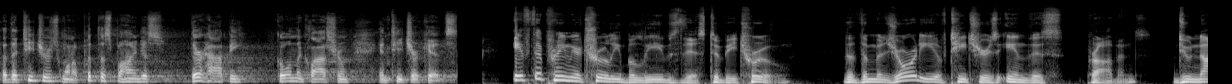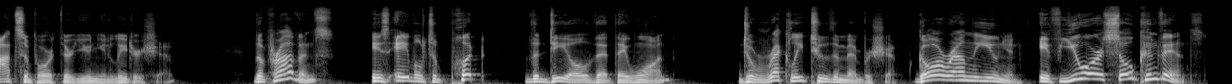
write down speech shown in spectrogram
that the teachers want to put this behind us. They're happy, go in the classroom and teach our kids. If the Premier truly believes this to be true, that the majority of teachers in this province do not support their union leadership, the province is able to put the deal that they want directly to the membership. Go around the union. If you are so convinced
